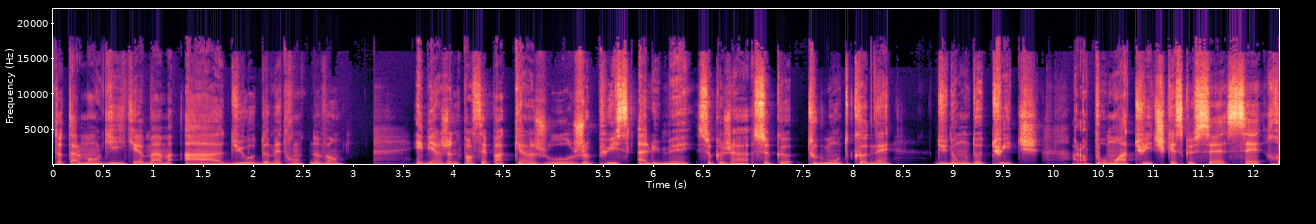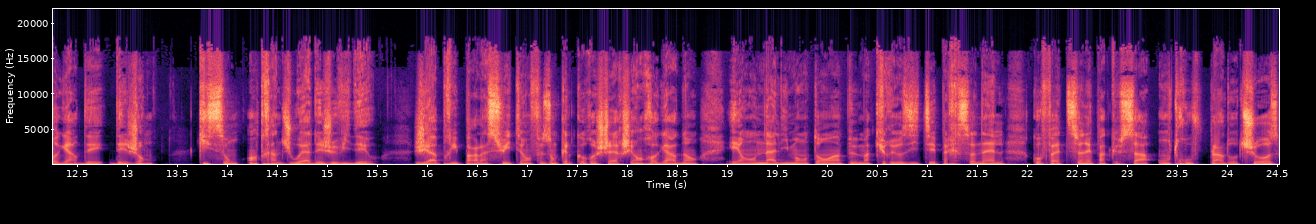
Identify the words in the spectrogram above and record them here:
totalement geek, même à du haut de mes 39 ans. Eh bien, je ne pensais pas qu'un jour je puisse allumer ce que, ce que tout le monde connaît du nom de Twitch. Alors pour moi, Twitch, qu'est-ce que c'est? C'est regarder des gens qui sont en train de jouer à des jeux vidéo. J'ai appris par la suite et en faisant quelques recherches et en regardant et en alimentant un peu ma curiosité personnelle qu'au fait ce n'est pas que ça, on trouve plein d'autres choses,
